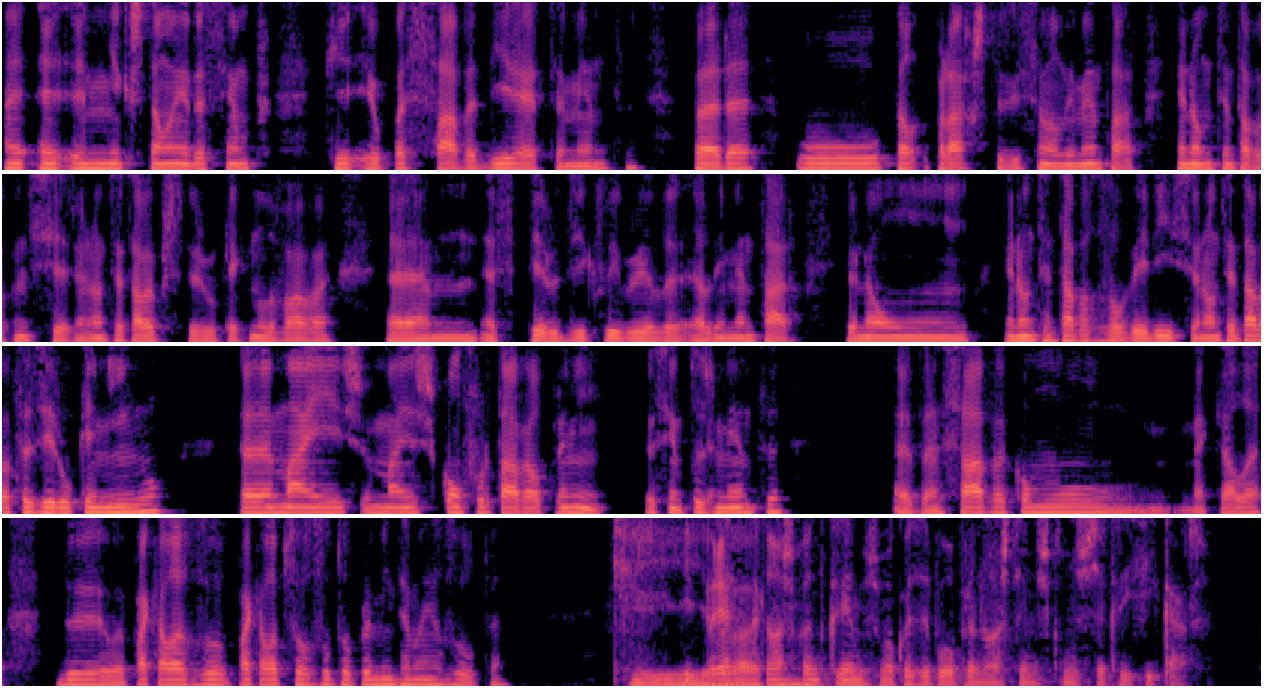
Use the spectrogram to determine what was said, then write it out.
a, a, a minha questão era sempre que eu passava diretamente para, o, para a restrição alimentar. Eu não me tentava conhecer, eu não tentava perceber o que é que me levava um, a ter o desequilíbrio alimentar. Eu não, eu não tentava resolver isso, eu não tentava fazer o caminho uh, mais, mais confortável para mim. Eu simplesmente certo. avançava como naquela de, para, aquela, para aquela pessoa resultou, para mim também resulta. E, e parece que nós, quando queremos uma coisa boa para nós, temos que nos sacrificar.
